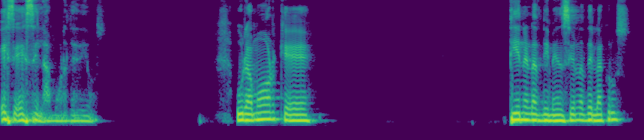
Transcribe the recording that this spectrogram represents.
Ese es el amor de Dios. Un amor que tiene las dimensiones de la cruz.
